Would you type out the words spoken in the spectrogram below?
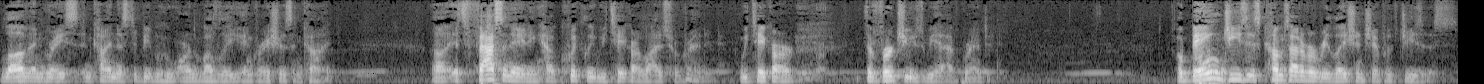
love and grace and kindness to people who aren't lovely and gracious and kind. Uh, it's fascinating how quickly we take our lives for granted. We take our the virtues we have granted. Obeying Jesus comes out of a relationship with Jesus.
